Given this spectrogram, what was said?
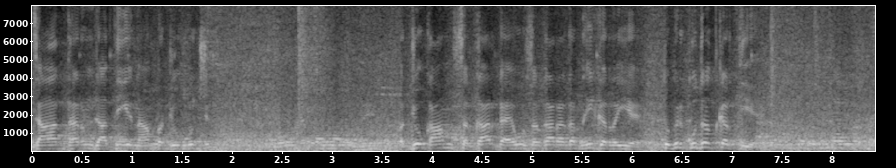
जात धर्म जाति के नाम पर जो कुछ जो काम सरकार का है, वो सरकार अगर नहीं कर रही है तो फिर कुदरत करती है।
